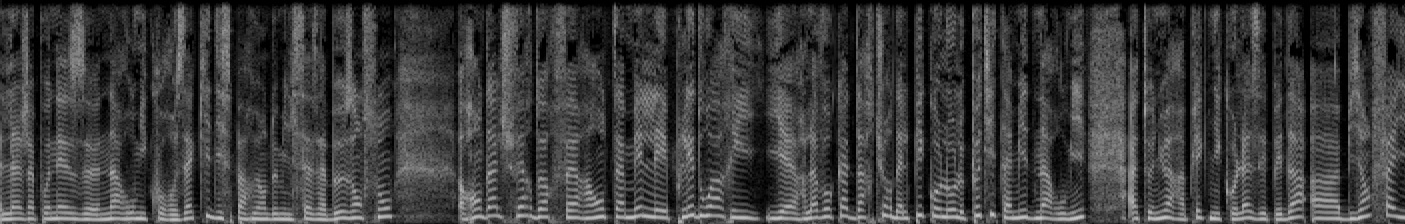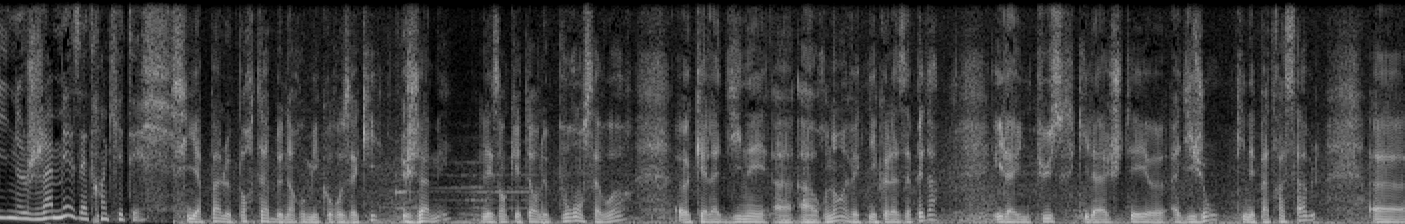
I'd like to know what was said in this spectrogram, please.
la japonaise Narumi Kurosaki, disparue en 2016 à Besançon. Randall Schwerdorfer a entamé les plaidoiries hier. L'avocat d'Arthur Del Piccolo, le petit ami de Narumi, a tenu à rappeler que Nicolas Zepeda a bien failli ne jamais être inquiété. S'il n'y a pas le portable de Narumi Kurosaki, jamais les enquêteurs ne pourront savoir euh, qu'elle a dîné à, Ornans avec Nicolas Zepeda. Il a une puce qu'il a achetée euh, à Dijon, qui n'est pas traçable. Euh,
